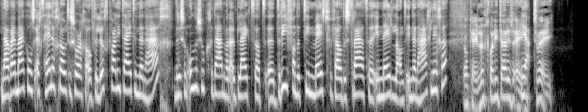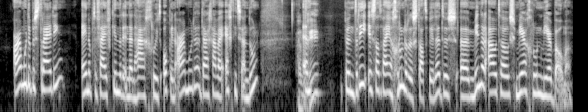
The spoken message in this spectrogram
Nou, wij maken ons echt hele grote zorgen over de luchtkwaliteit in Den Haag. Er is een onderzoek gedaan waaruit blijkt dat uh, drie van de tien meest vervuilde straten in Nederland in Den Haag liggen. Oké, okay, luchtkwaliteit is één. Ja. Twee. Armoedebestrijding. Eén op de vijf kinderen in Den Haag groeit op in armoede. Daar gaan wij echt iets aan doen. En drie? En punt drie is dat wij een groenere stad willen. Dus uh, minder auto's, meer groen, meer bomen.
